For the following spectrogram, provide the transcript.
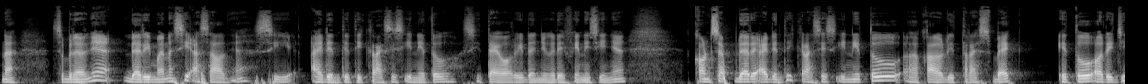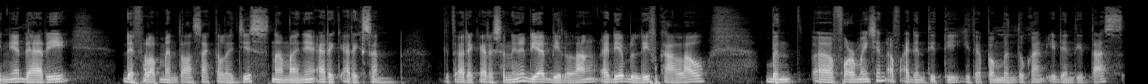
nah sebenarnya dari mana sih asalnya si identity crisis ini tuh si teori dan juga definisinya? Konsep dari identity crisis ini tuh uh, kalau di trace back itu originnya dari developmental psychologist namanya Eric Erikson. Gitu Eric Erikson ini dia bilang eh, dia believe kalau bent, uh, formation of identity gitu ya, pembentukan identitas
